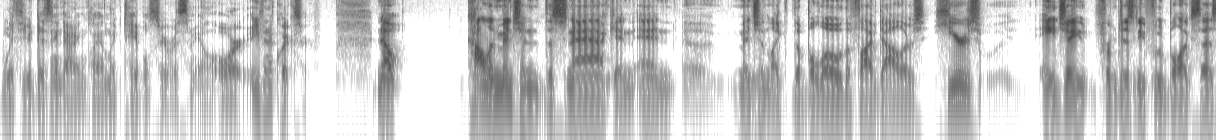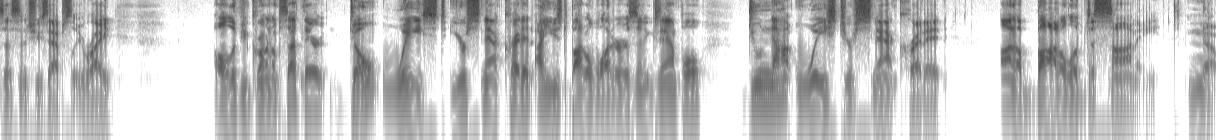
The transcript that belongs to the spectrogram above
with your Disney dining plan, like table service meal or even a quick serve. Now, Colin mentioned the snack and and uh, mentioned like the below the five dollars. Here's AJ from Disney Food Blog says this, and she's absolutely right. All of you grown-ups out there, don't waste your snack credit. I used bottled water as an example. Do not waste your snack credit on a bottle of Dasani. No,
